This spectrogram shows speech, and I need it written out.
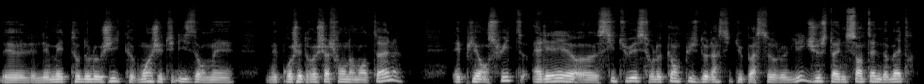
les, méthodologies que moi j'utilise dans mes projets de recherche fondamentale. Et puis ensuite, elle est située sur le campus de l'Institut Pasteur Lille, juste à une centaine de mètres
